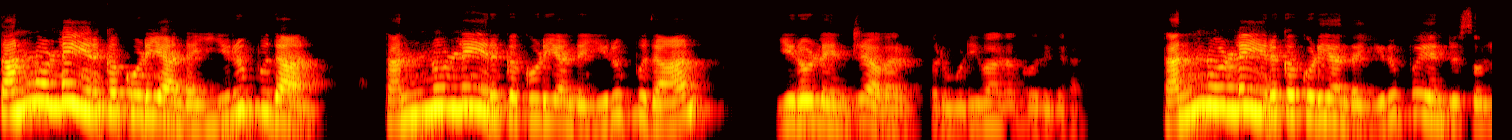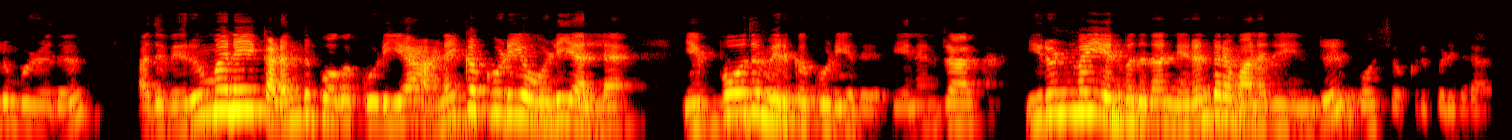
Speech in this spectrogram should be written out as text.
தன்னுள்ளே இருக்கக்கூடிய அந்த இருப்பு தான் தன்னுள்ளே இருக்கக்கூடிய அந்த இருப்பு தான் இருள் என்று அவர் ஒரு முடிவாக கூறுகிறார். தன்னுள்ளே இருக்கக்கூடிய அந்த இருப்பு என்று சொல்லும் பொழுது அது வெறுமனே கடந்து போகக்கூடிய அணைக்கக்கூடிய ஒளி அல்ல. எப்போதும் இருக்கக்கூடியது. ஏனென்றால் இருண்மை என்பதுதான் நிரந்தரமானது என்று ஓஷோ குறிப்பிடுகிறார்.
